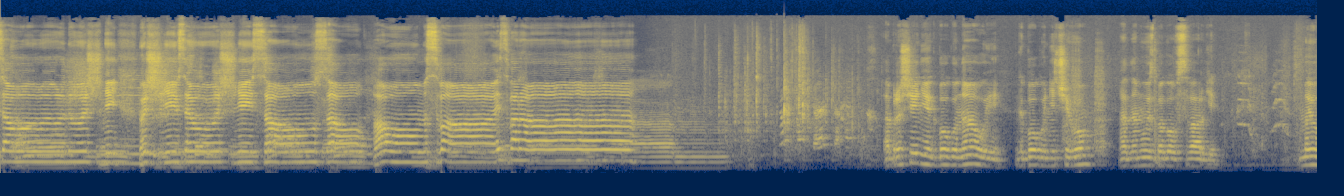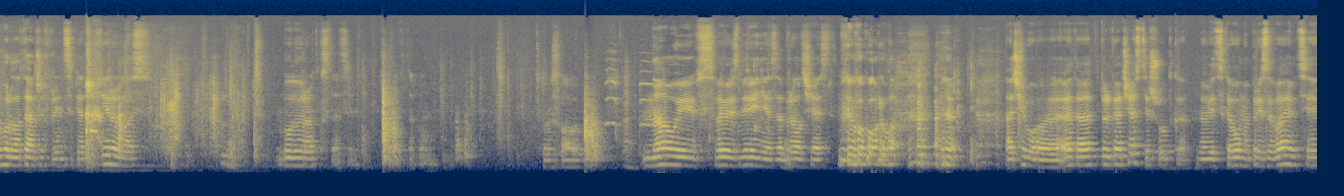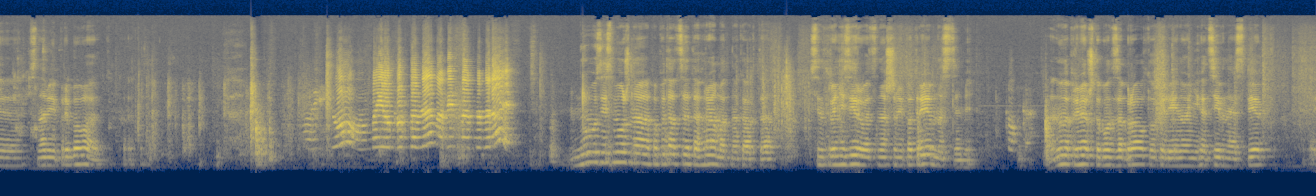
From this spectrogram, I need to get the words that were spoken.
Вышний Сау Вышний Вышний Всевышний Сау Сау Аум Свай Свара Обращение к Богу Науи, к Богу ничего, одному из богов Сварги. Мое горло также, в принципе, атрофировалось. Буду рад, кстати, чему-то такому. Слава Богу. Науи в свое измерение забрал часть моего горла. А чего? Это только отчасти шутка. Но ведь кого мы призываем, те с нами и пребывают. Ну а. Ну, здесь можно попытаться это грамотно как-то синхронизировать с нашими потребностями. Ну, например, чтобы он забрал тот или иной негативный аспект.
